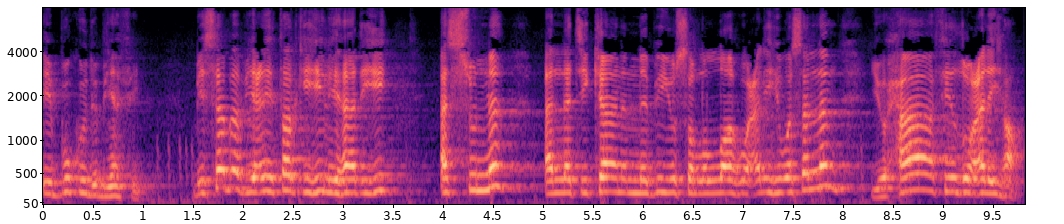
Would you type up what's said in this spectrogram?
et beaucoup de bienfaits. بسبب يعني تركه لهذه السنة التي كان النبي صلى الله عليه وسلم يحافظ عليها.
